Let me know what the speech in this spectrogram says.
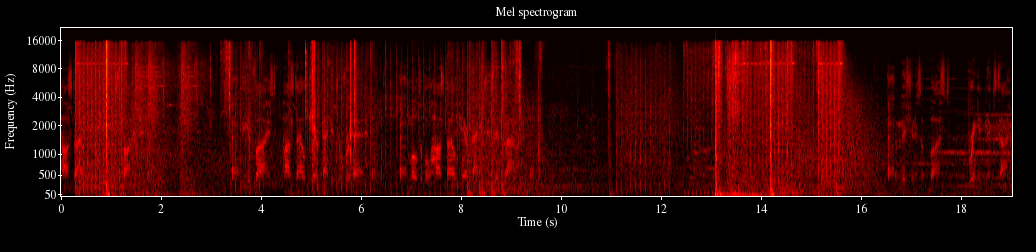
Hostile spotted. Be advised, hostile care package overhead. Multiple hostile care packages inbound. Mission is a bust. Bring it next time.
